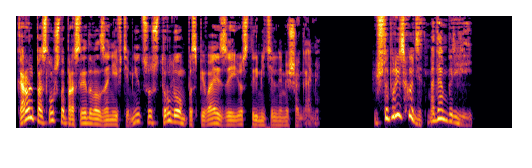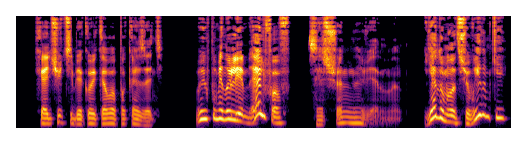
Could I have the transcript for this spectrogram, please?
Король послушно проследовал за ней в темницу, с трудом поспевая за ее стремительными шагами. — Что происходит, мадам Буревей? — Хочу тебе кое-кого показать. — Вы упомянули эльфов? — Совершенно верно. Я думал, это все выдумки.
